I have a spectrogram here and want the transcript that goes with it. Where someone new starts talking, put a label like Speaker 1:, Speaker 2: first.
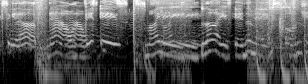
Speaker 1: mixing it up. Now, this is Smiley, live in the mix on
